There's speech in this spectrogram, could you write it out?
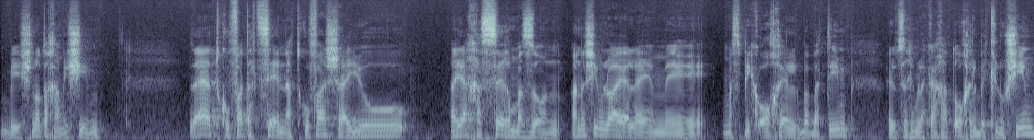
בשנות החמישים, זה היה תקופת הצנע, תקופה שהיו, היה חסר מזון. אנשים לא היה להם אה, מספיק אוכל בבתים, היו צריכים לקחת אוכל בתלושים,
